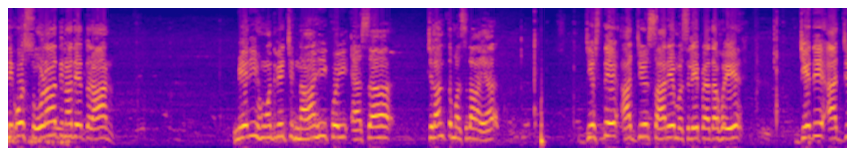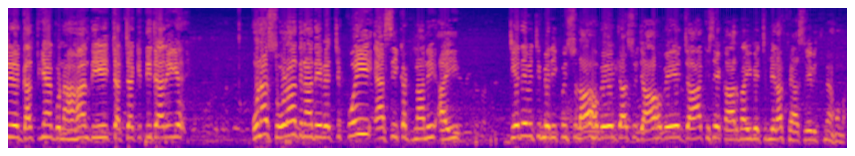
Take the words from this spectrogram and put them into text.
ਤੇ ਉਹ 16 ਦਿਨਾਂ ਦੇ ਦੌਰਾਨ ਮੇਰੀ ਹੋਂਦ ਵਿੱਚ ਨਾ ਹੀ ਕੋਈ ਐਸਾ ਚਲੰਤ ਮਸਲਾ ਆਇਆ। ਜਿਸ ਦੇ ਅੱਜ ਸਾਰੇ ਮਸਲੇ ਪੈਦਾ ਹੋਏ। ਜਿਹਦੇ ਅੱਜ ਗਲਤੀਆਂ, ਗੁਨਾਹਾਂ ਦੀ ਚਰਚਾ ਕੀਤੀ ਜਾ ਰਹੀ ਹੈ। ਉਹਨਾਂ 16 ਦਿਨਾਂ ਦੇ ਵਿੱਚ ਕੋਈ ਐਸੀ ਘਟਨਾ ਨਹੀਂ ਆਈ, ਜਿਹਦੇ ਵਿੱਚ ਮੇਰੀ ਕੋਈ ਸਲਾਹ ਹੋਵੇ ਜਾਂ ਸੁਝਾਅ ਹੋਵੇ ਜਾਂ ਕਿਸੇ ਕਾਰਵਾਈ ਵਿੱਚ ਮੇਰਾ ਫੈਸਲੇ ਵਿੱਚ ਮੈਂ ਹੋਵਾਂ।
